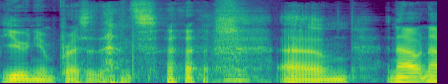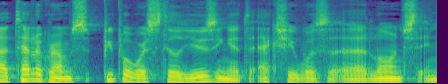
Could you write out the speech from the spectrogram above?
union presidents. um, now, now telegrams, people were still using it. Actually, was uh, launched in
